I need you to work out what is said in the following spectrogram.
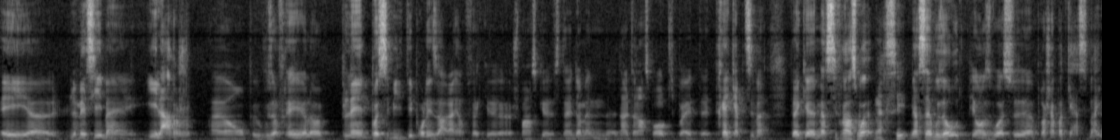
Et euh, le métier, ben, il est large. Euh, on peut vous offrir là, plein de possibilités pour les horaires. Fait que euh, je pense que c'est un domaine dans le transport qui peut être très captivant. Fait que merci François. Merci. Merci à vous autres. Puis on se voit sur un prochain podcast. Bye.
